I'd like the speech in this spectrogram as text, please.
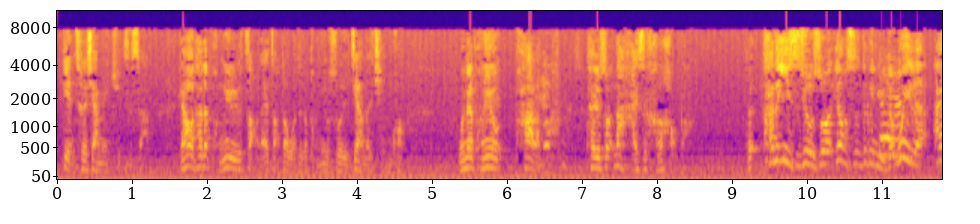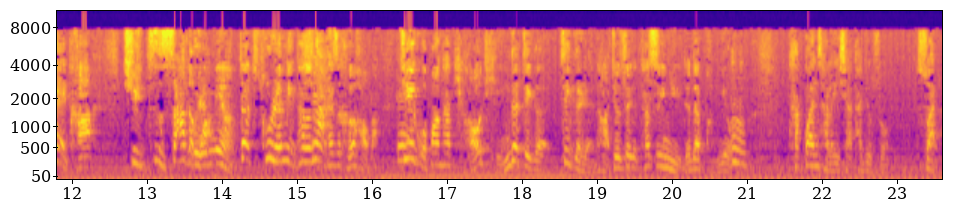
电车下面去自杀，然后他的朋友又找来找到我这个朋友说有这样的情况，我那朋友怕了嘛，他就说那还是和好吧。他他的意思就是说，要是这个女的为了爱他。去自杀的话，这出人命。他说那还是和好吧。结果帮他调停的这个这个人哈，就这个，她是一个女的的朋友。嗯。他观察了一下，他就说算了。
